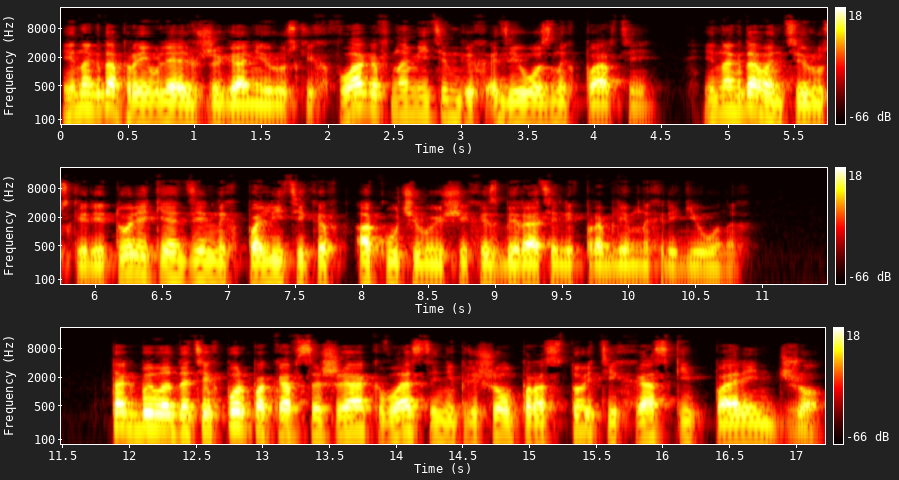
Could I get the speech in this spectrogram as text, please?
Иногда проявляясь в сжигании русских флагов на митингах одиозных партий, иногда в антирусской риторике отдельных политиков, окучивающих избирателей в проблемных регионах, так было до тех пор, пока в США к власти не пришел простой техасский парень Джо.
